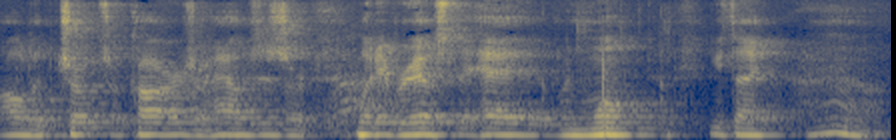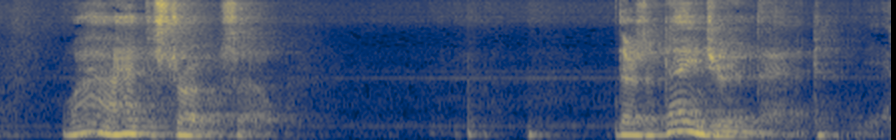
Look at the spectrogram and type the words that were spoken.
all the trucks or cars or houses or whatever else they have and want. You think, oh, why I have to struggle so? There's a danger in that. Yeah.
